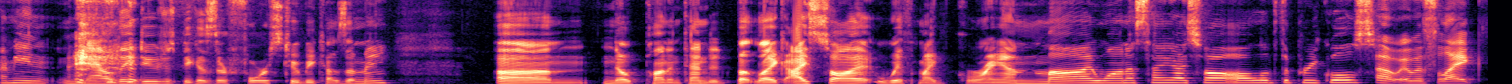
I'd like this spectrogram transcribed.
I mean, now they do just because they're forced to because of me. Um, no pun intended. But like, I saw it with my grandma. I want to say I saw all of the prequels. Oh, it was like,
